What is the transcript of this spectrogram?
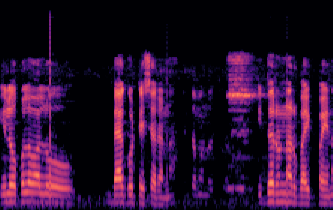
ఈ లోపల వాళ్ళు బ్యాగ్ కొట్టేశారన్న. ఇద్దరు ఉన్నారు బైక్ పైన.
